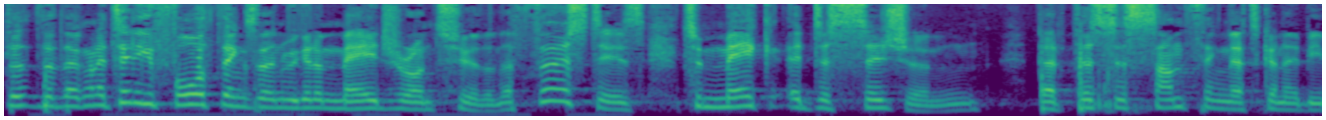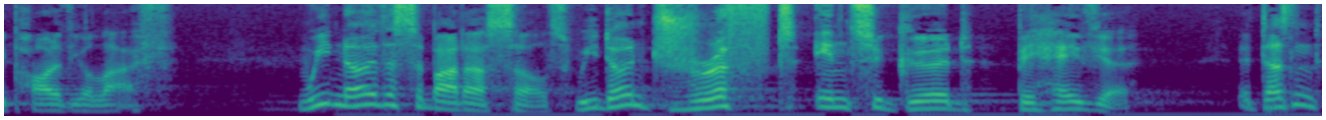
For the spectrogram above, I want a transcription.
The, the, they're going to tell you four things, and then we're going to major on two of them. The first is to make a decision that this is something that's going to be part of your life. We know this about ourselves. We don't drift into good behavior. It doesn't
